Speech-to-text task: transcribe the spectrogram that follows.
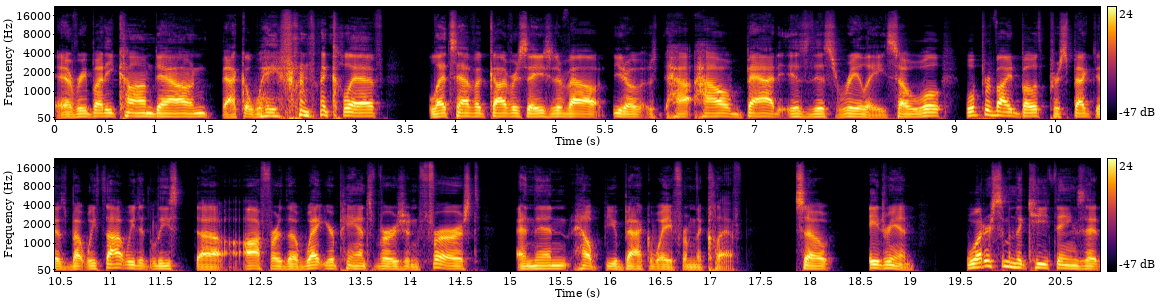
everybody calm down, back away from the cliff. Let's have a conversation about you know how how bad is this really? So we'll we'll provide both perspectives but we thought we'd at least uh, offer the wet your pants version first and then help you back away from the cliff. So adrian what are some of the key things that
